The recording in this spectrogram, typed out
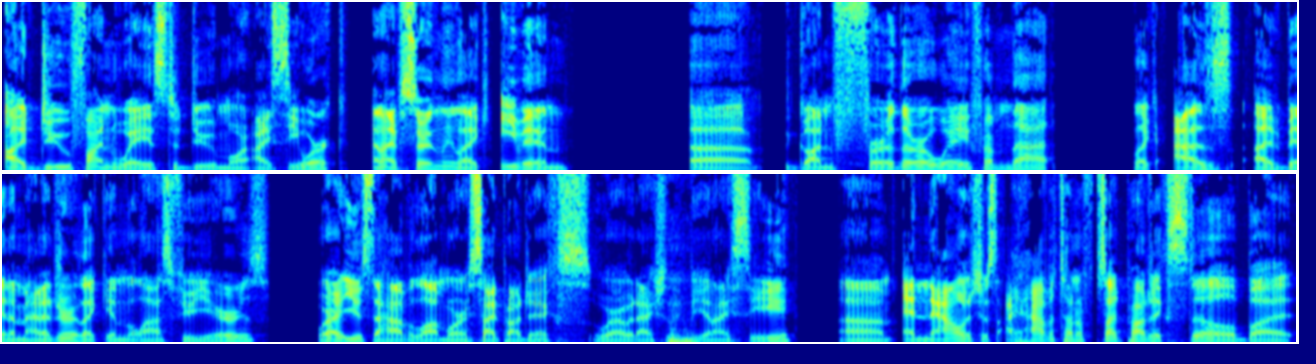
I do find ways to do more IC work, and I've certainly like even uh gone further away from that like as I've been a manager like in the last few years where I used to have a lot more side projects where I would actually Mhm. be an IC um and now it's just I have a ton of side projects still but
